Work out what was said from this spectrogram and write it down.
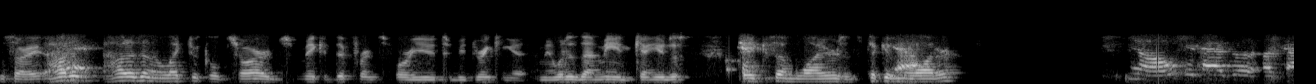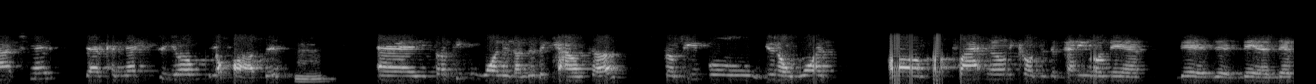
I'm sorry. How does how does an electrical charge make a difference for you to be drinking it? I mean, what does that mean? Can't you just take some wires and stick it in the water? No, it has a attachment that connects to your your faucet, hmm and some people want it under the counter. Some people, you know, want um, a platinum because it's depending on their their their their, their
